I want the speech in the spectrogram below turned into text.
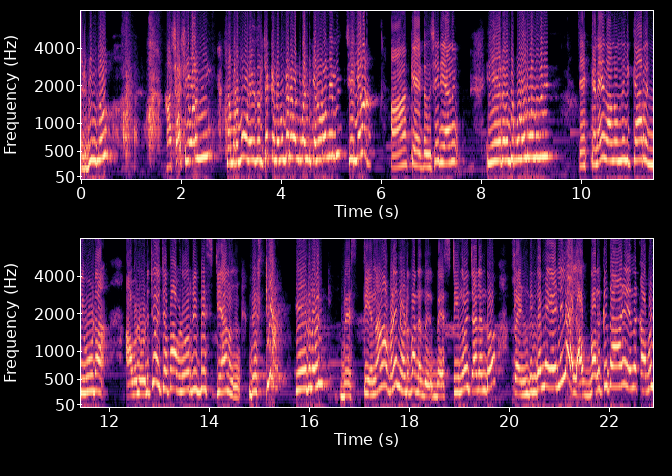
എടി ബിന്ദു ആ ശശി പറഞ്ഞു നമ്മുടെ മോളേതൊരു ചെക്കന്റെ മുൻ കയറി വണ്ടി വന്നേന്ന് ശരിയാണ്? ആ കേട്ടത് ശരിയാണ്. ഏതവന്റെ പുള്ളൽ വന്നത്? ചെക്കനെ ഏതാണെന്നൊന്നും എനിക്ക് അറിഞ്ഞൂടാ അവളോട് ചോദിച്ചപ്പോ അവൾ പറഞ്ഞു ബെസ്റ്റിയാണെന്ന്. ബെസ്റ്റിയാ? ഏതവൻ ബെസ്റ്റി എന്നാണ് അവൾ എന്നോട് പറഞ്ഞത്. ബെസ്റ്റി എന്ന് വെച്ചാൽ എന്തോ ഫ്രണ്ടിന്റെ മേളില ലവർക്ക് താഴെ എന്നൊക്കെ അവൾ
